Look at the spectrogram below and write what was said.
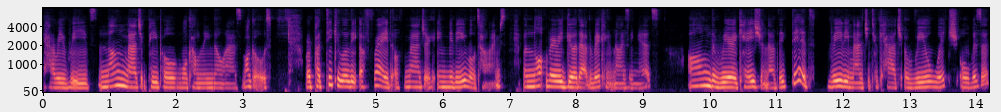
Harry reads non-magic people, more commonly known as muggles, were particularly afraid of magic in medieval times, but not very good at recognizing it. On the rare occasion that they did really manage to catch a real witch or wizard,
